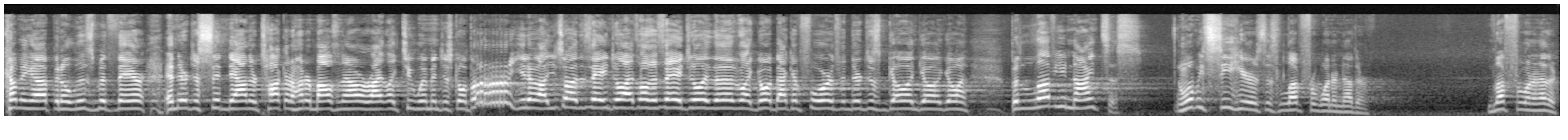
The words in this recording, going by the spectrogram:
coming up and Elizabeth there, and they're just sitting down, they're talking 100 miles an hour, right? Like two women just going, you know, you saw this angel, I saw this angel, and they're like going back and forth, and they're just going, going, going. But love unites us. And what we see here is this love for one another. Love for one another.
